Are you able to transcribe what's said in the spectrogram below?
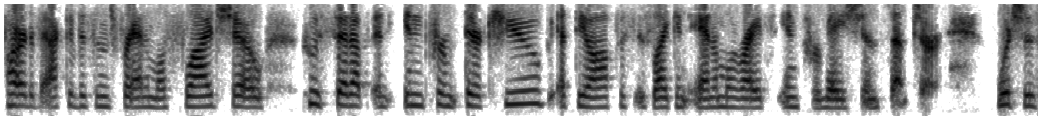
part of Activisms for Animals slideshow who set up an inform. Their cube at the office is like an animal rights information center, which is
